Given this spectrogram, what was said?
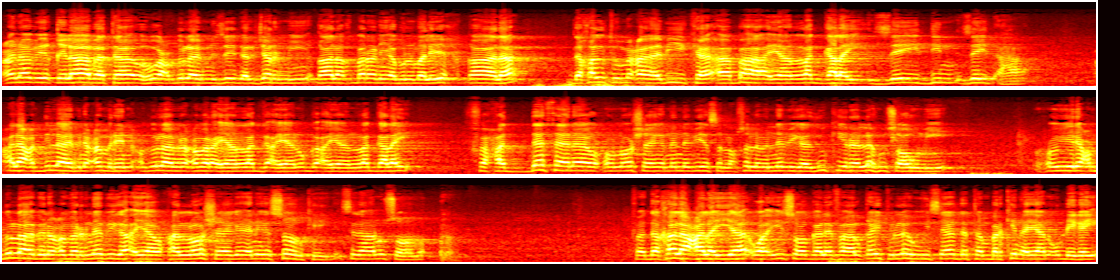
Can abi qilaabata wahuwa cabdullahi bni zayd aljarmi qaala akbaranii abulmaliix qaala dakaltu maca abika aabbaha ayaan la galay zaydin zayd ahaa calaa cabdillaahi bni camrin cabdullahi bni camr ayaan la galay faxadahanaa wuxuu noo sheegay ana nabiya sal ly slam nabiga dukira lahu sawmii wuxuu yihi cabdullaahi bni cumar nebiga ayaa waxaa loo sheegay aniga soonkayga sida aan u soomo fadakala calaya waa iisoo galay faalqaytu lahu wisaadatan barkin ayaan u dhigay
